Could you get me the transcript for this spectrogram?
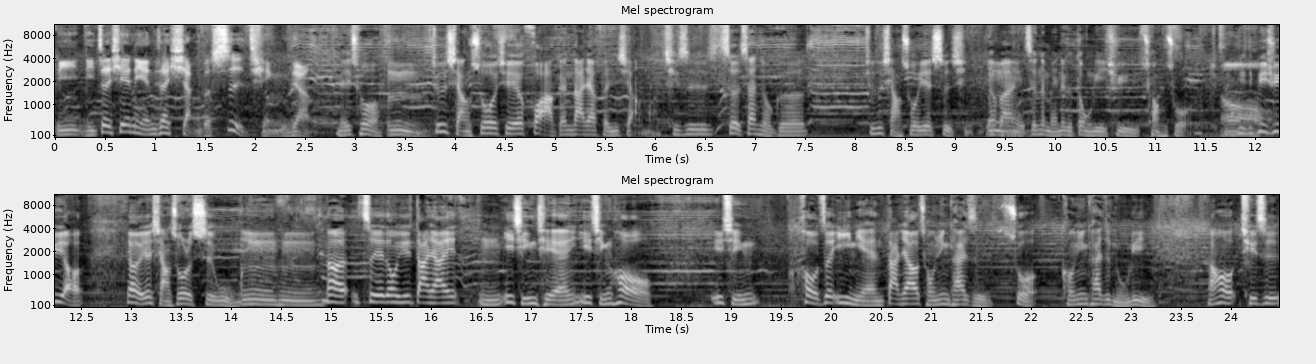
你你这些年在想的事情，这样。没错，嗯，就是想说一些话跟大家分享嘛。其实这三首歌。就是想说一些事情，要不然也真的没那个动力去创作。你必须要要有一些想说的事物嘛。嗯哼。那这些东西，大家嗯，疫情前、疫情后、疫情后这一年，大家要重新开始做，重新开始努力。然后其实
